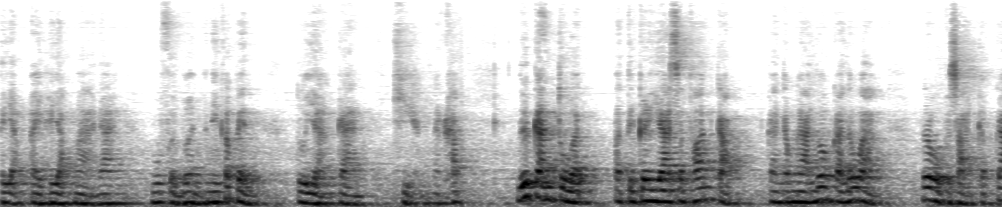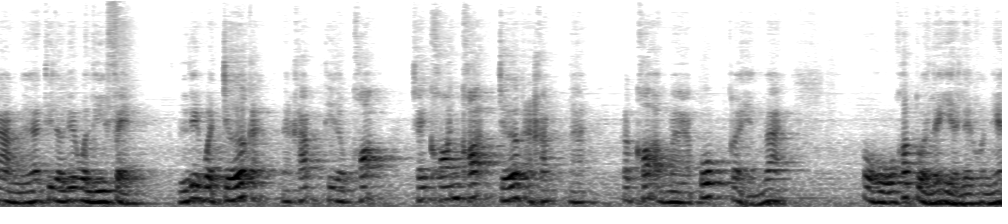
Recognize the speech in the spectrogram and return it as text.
ขยับไปขยับมาได้ movable อันนี้ก็เป็นตัวอย่างการเขียนนะครับ หรือการตรวจปฏิกิริยาสะท้อนกับการทำงานร่วมกันระหว่างระบบประสาทกับกล้ามเนื้อที่เราเรียกว่า reflex หรือเรียกว่าเจิร์กนะครับ ที่เราเคาะใช้ค้อนเคาะเจิร์กนะครับนะ ก็เคาะออกมาปุ๊บก็เห็นว่า โอ้โหเขาตรวจละเอียดเลยคนเนี้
